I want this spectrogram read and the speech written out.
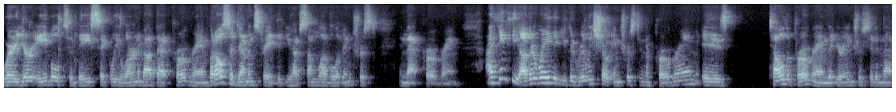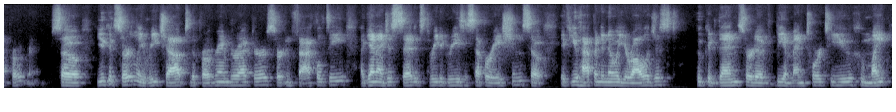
where you're able to basically learn about that program, but also demonstrate that you have some level of interest in that program. I think the other way that you could really show interest in a program is tell the program that you're interested in that program. So you could certainly reach out to the program director, certain faculty. Again, I just said it's three degrees of separation. So if you happen to know a urologist who could then sort of be a mentor to you, who might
